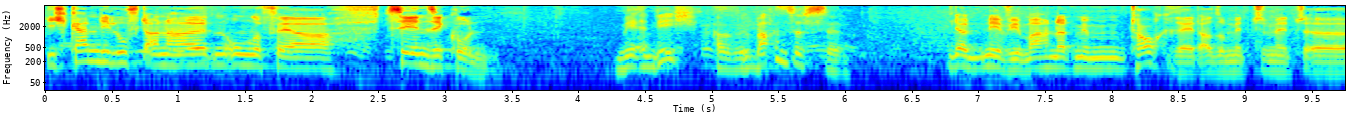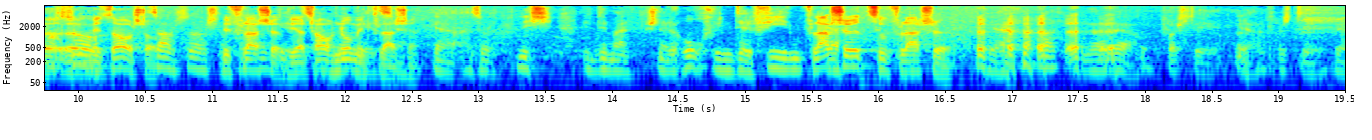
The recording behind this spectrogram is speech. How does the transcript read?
Ich kann die Luft anhalten ungefähr 10 Sekunden. Mehr nicht, aber wie machen Sie es denn? Ja, nee, wir machen das mit dem Tauchgerät, also mit, mit, äh, Ach mit Sauerstoff. Sau- Sauerstoff. Mit Flasche. Wir tauchen nur mit Flasche. Ja. ja, also nicht, indem man schnell hoch wie ein Delfin. Flasche zu Flasche. Ja, ja, ja, ja verstehe. Ja, verstehe. Ja.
